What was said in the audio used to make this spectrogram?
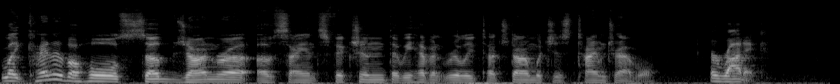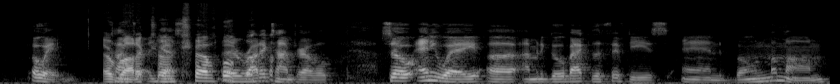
like kind of a whole subgenre of science fiction that we haven't really touched on, which is time travel. Erotic. Oh, wait. Erotic time travel? Erotic time travel. So, anyway, uh, I'm going to go back to the 50s and bone my mom.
